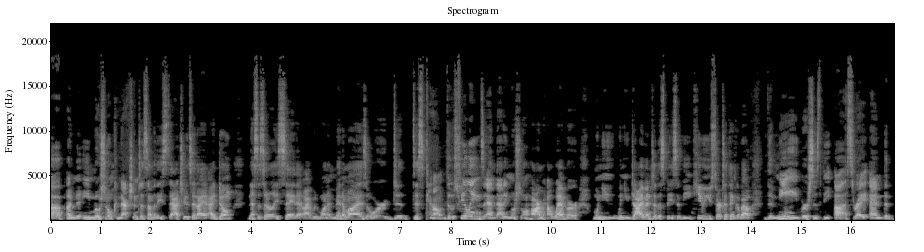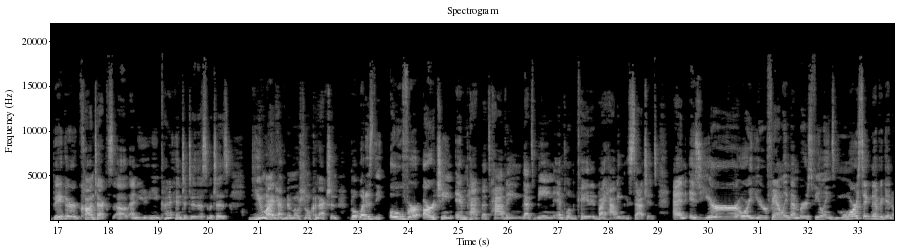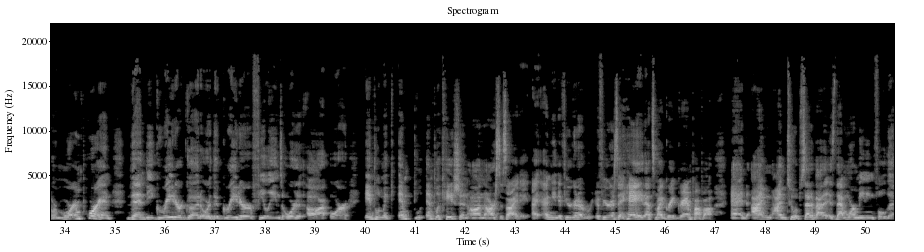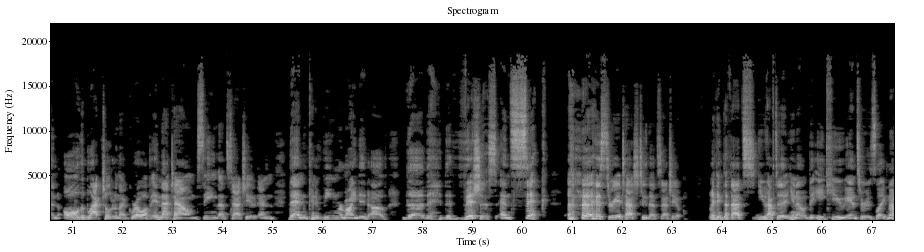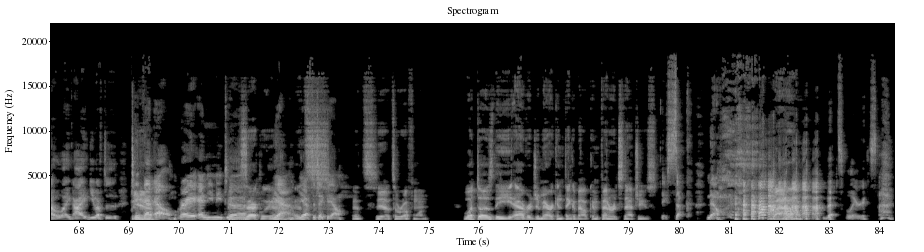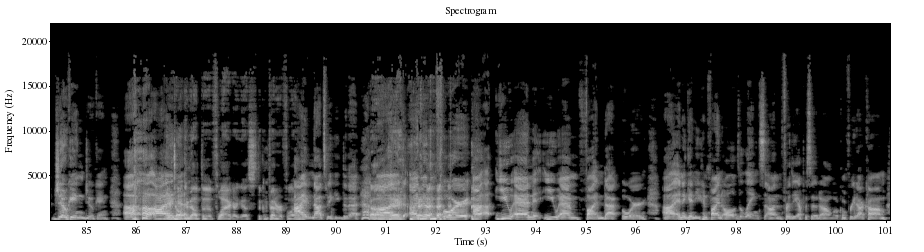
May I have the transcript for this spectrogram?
uh, an emotional connection to some of these statutes. And I, I don't necessarily say that I would want to minimize or d- discount those feelings and that emotional harm. However, when you when you dive into the space of EQ, you start to think about the me versus the us, right? And the bigger context of, and you, you kind of hinted to this, which is you might have an emotional connection, but what is the overarching impact that's having, that's being implicated by having these statutes? And is your or your family members' feelings more significant or more important than the greater good or the greater feelings or, uh, or impl- implication on our society. I, I mean, if you're gonna if you're gonna say, "Hey, that's my great grandpapa," and I'm I'm too upset about it, is that more meaningful than all the black children that grow up in that town seeing that statue and then kind of being reminded of the the the vicious and sick history attached to that statue? I think that that's you have to you know the EQ answer is like no like I you have to take Yeah. that L right and you need to exactly. yeah, you have to take the L. It's yeah, it's a rough one. What does the average American think about Confederate statues? They suck. No. Wow. that's hilarious. Joking, joking. Uh, on, You're talking about the flag, I guess, the Confederate flag. I am not speaking to that. Oh, okay. On item for uh, unumfund.org. Uh, and again, you can find all of the links on for the episode on wokenfree.com.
